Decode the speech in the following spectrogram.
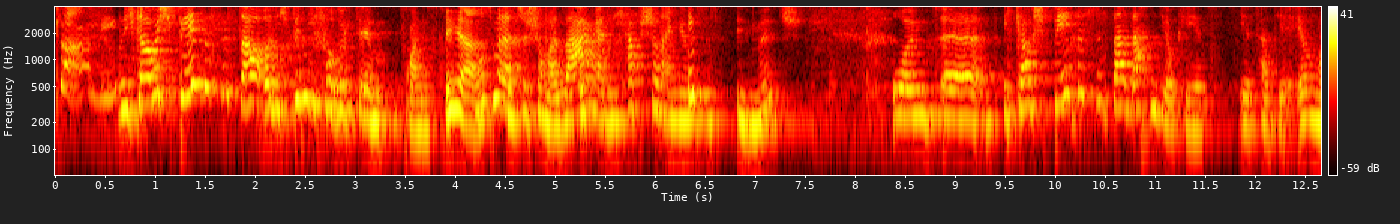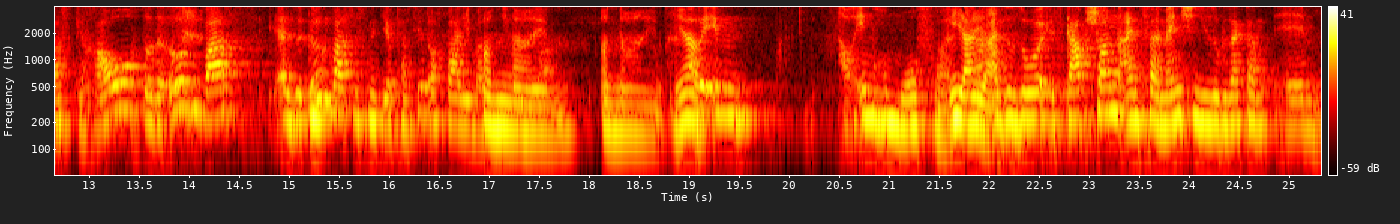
Darling. Und ich glaube, spätestens da, und ich bin die Verrückte im Freundeskreis. Ja. Das muss man dazu schon mal sagen. Also ich habe schon ein gewisses Image. Und äh, ich glaube, spätestens da dachten die, okay, jetzt, jetzt hat ihr irgendwas geraucht oder irgendwas. Also irgendwas ist mit ihr passiert auf Bali, was Oh nein, oh nein. So. Ja. Aber im auch eben humorvoll. Ja, ne? ja. Also so, es gab schon ein, zwei Menschen, die so gesagt haben, ähm,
